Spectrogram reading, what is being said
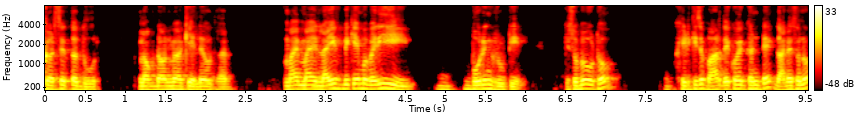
घर से इतना दूर लॉकडाउन में अकेले उधर। My my life became a very boring routine कि सुबह उठो खिड़की से बाहर देखो एक घंटे गाने सुनो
